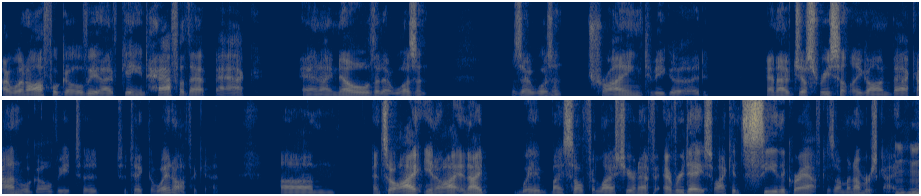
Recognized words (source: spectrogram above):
I went off Wegovy. I've gained half of that back. And I know that it wasn't, as I wasn't trying to be good. And I've just recently gone back on Wegovy to to take the weight off again. Um, and so I, you know, I and I weighed myself for the last year and a half every day, so I can see the graph because I'm a numbers guy. Mm-hmm.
